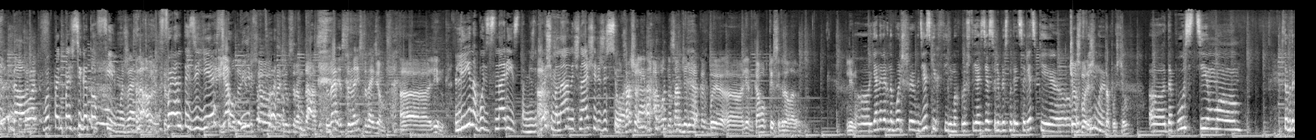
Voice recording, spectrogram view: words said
Да, вот, вот по- почти готов фильм уже. Да. Фэнтези есть. Я буду режиссером и продюсером, да. Сценарий, сценариста найдем. Э, Лин, Лина будет сценаристом, между прочим, она начинающий режиссер. Ну, хорошо, Да. Лина, а вот на самом деле, как бы, э, Лен, кого бы ты сыграла? Лин, Э, Я, наверное, больше в детских фильмах, потому что я с детства люблю смотреть советские э, что смотришь, фильмы. допустим? Допустим, чтобы так,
